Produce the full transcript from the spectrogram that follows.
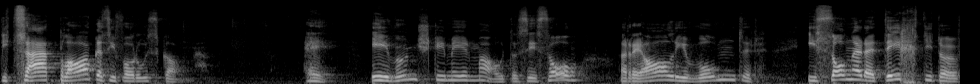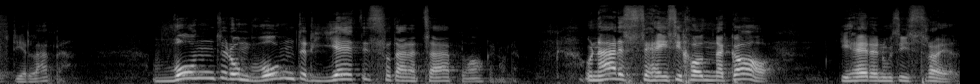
Die zehn Plagen sind vorausgegangen. Hey, ich wünschte mir mal, dass ich so reale Wunder in so einer Dichte dürfte erleben. Wunder um Wunder, jedes von diesen zehn Plagen. Und dann haben sie gehen, die Herren aus Israel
